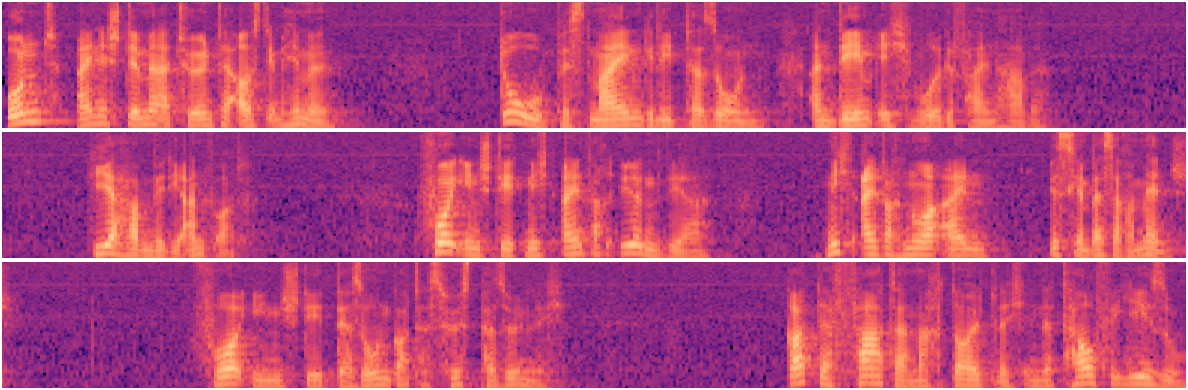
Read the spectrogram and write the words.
Und eine Stimme ertönte aus dem Himmel. Du bist mein geliebter Sohn, an dem ich wohlgefallen habe. Hier haben wir die Antwort. Vor ihnen steht nicht einfach irgendwer, nicht einfach nur ein bisschen besserer Mensch. Vor ihnen steht der Sohn Gottes höchstpersönlich. Gott der Vater macht deutlich in der Taufe Jesu,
